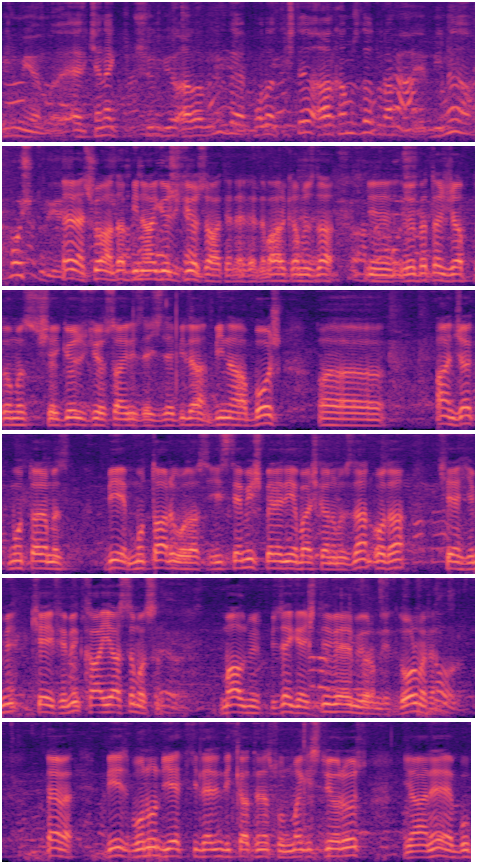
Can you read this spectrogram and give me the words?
bilmiyorum. Erkenek sürgü alabilir de Polat işte arkamızda duran e, bina boş duruyor. Evet şu anda bina boş gözüküyor yani. zaten efendim. Arkamızda e, röportaj yaptığımız şey gözüküyor sayın izleyiciler. Bina, bina boş. Ee, ancak muhtarımız bir muhtarlık odası istemiş belediye başkanımızdan. O da keyfimi, keyfimin kayyası mısın? Mal mülk bize geçti vermiyorum dedi. Doğru mu efendim? Doğru. Evet. Biz bunun yetkililerin dikkatine sunmak istiyoruz. Yani bu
